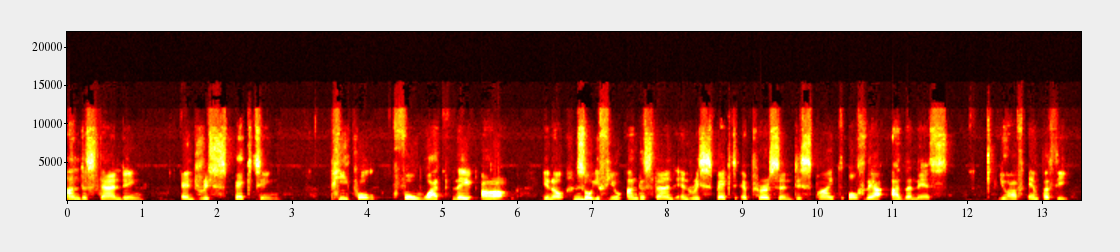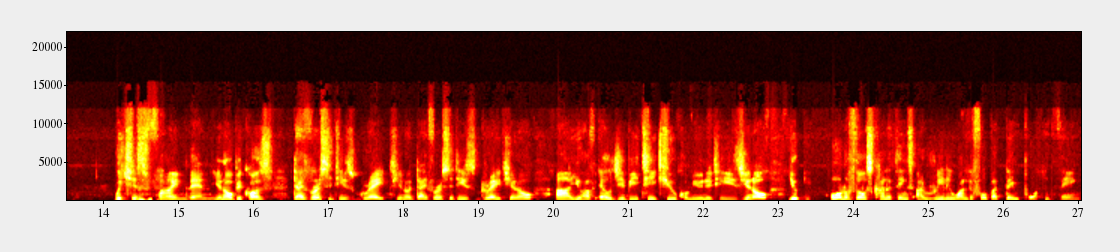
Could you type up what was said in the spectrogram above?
understanding and respecting people for what they are you know? So if you understand and respect a person despite of their otherness you have empathy which is fine then you know because diversity is great you know diversity is great you know uh, you have lgbtq communities you know you all of those kind of things are really wonderful but the important thing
